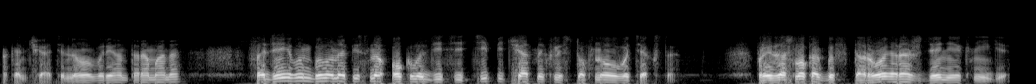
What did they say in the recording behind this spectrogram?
окончательного варианта романа, Фадеевым было написано около десяти печатных листов нового текста. Произошло как бы второе рождение книги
